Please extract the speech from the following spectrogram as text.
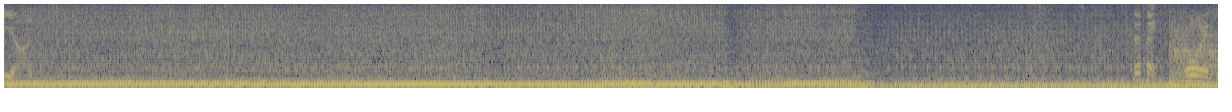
Ideal. Perfekt. So, jetzt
